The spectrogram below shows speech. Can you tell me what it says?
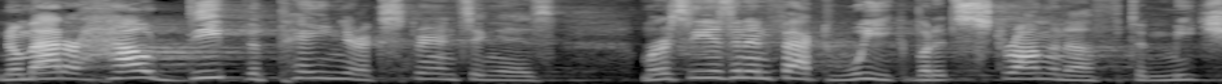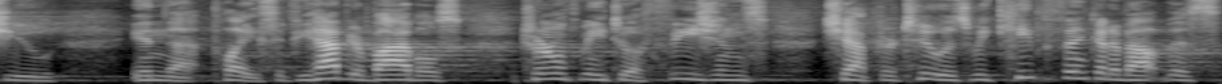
no matter how deep the pain you're experiencing is, mercy isn't in fact weak, but it's strong enough to meet you in that place. If you have your Bibles, turn with me to Ephesians chapter 2 as we keep thinking about this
